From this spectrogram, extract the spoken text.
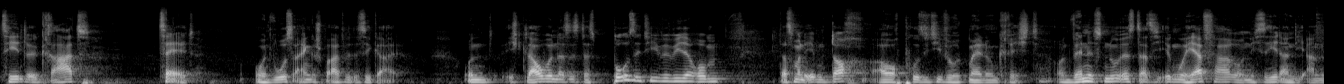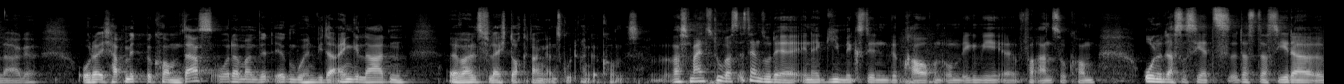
Zehntel Grad zählt. Und wo es eingespart wird, ist egal. Und ich glaube, und das ist das Positive wiederum, dass man eben doch auch positive Rückmeldungen kriegt. Und wenn es nur ist, dass ich irgendwo herfahre und ich sehe dann die Anlage oder ich habe mitbekommen das oder man wird irgendwohin wieder eingeladen, äh, weil es vielleicht doch dann ganz gut angekommen ist. Was meinst du, was ist denn so der Energiemix, den wir brauchen, um irgendwie äh, voranzukommen? ohne dass es jetzt, dass, dass jeder äh,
